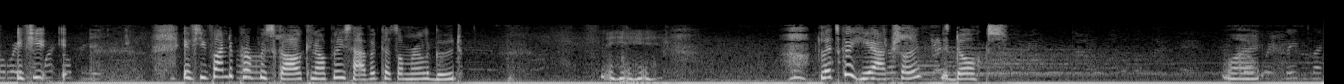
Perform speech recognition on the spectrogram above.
Oh wait, If you- might not be it. If you find a purple skull, can I please have it? Cause I'm really good. let's go here actually. The docks. Oh, Wait. wait, Lady Luck.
